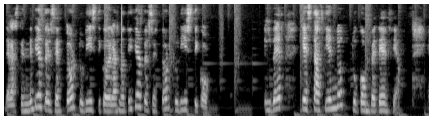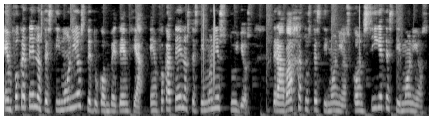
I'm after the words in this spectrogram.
de las tendencias del sector turístico, de las noticias del sector turístico y ver qué está haciendo tu competencia. Enfócate en los testimonios de tu competencia, enfócate en los testimonios tuyos, trabaja tus testimonios, consigue testimonios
